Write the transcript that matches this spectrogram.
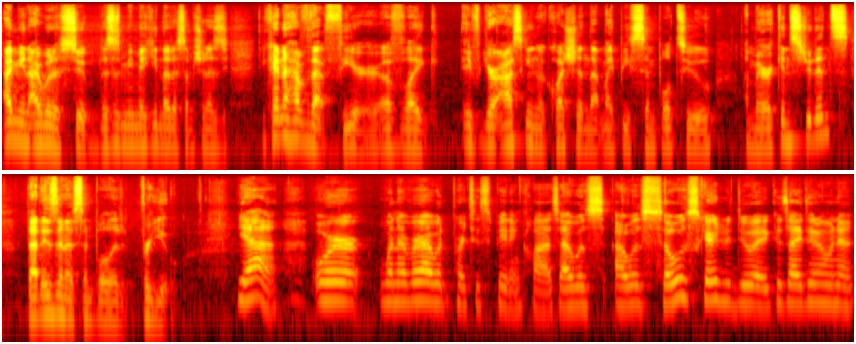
I mean, I would assume this is me making that assumption. Is you kind of have that fear of like if you're asking a question that might be simple to American students, that isn't as simple for you. Yeah. Or whenever I would participate in class, I was I was so scared to do it because I didn't want to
